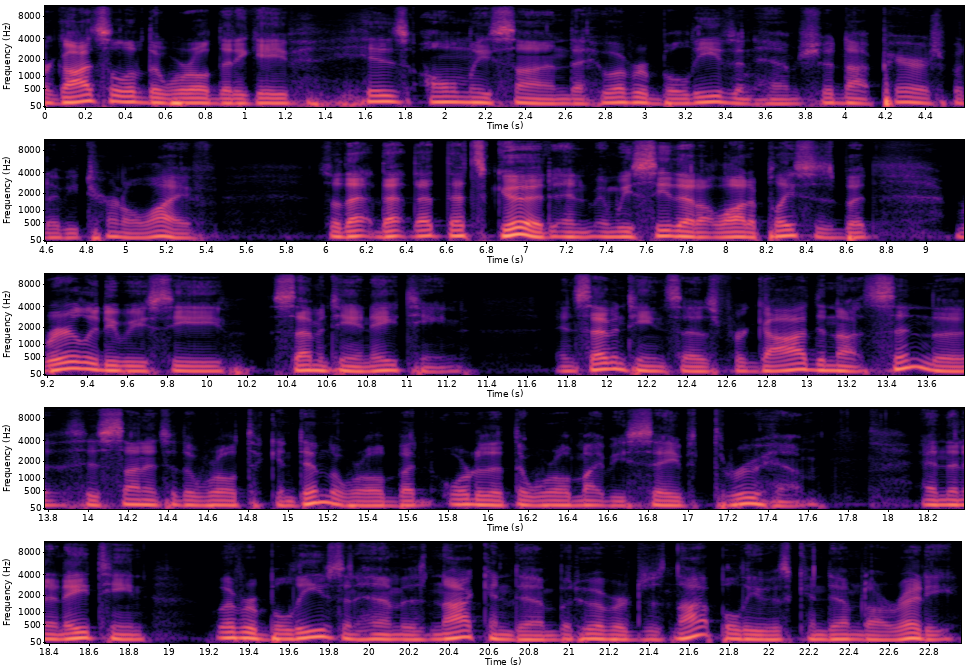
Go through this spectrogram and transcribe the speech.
"For God so loved the world that He gave His only Son, that whoever believes in Him should not perish but have eternal life." So that that, that that's good, and, and we see that a lot of places, but rarely do we see 17 and 18. And 17 says, For God did not send the, his Son into the world to condemn the world, but in order that the world might be saved through him. And then in 18, Whoever believes in him is not condemned, but whoever does not believe is condemned already,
